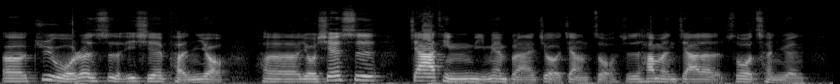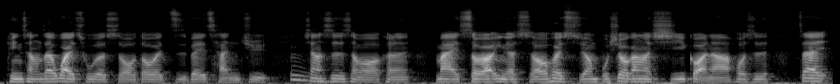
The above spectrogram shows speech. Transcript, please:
呃，据我认识的一些朋友，呃，有些是家庭里面本来就有这样做，就是他们家的所有成员平常在外出的时候都会自备餐具，像是什么可能买手摇饮的时候会使用不锈钢的吸管啊，或是在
